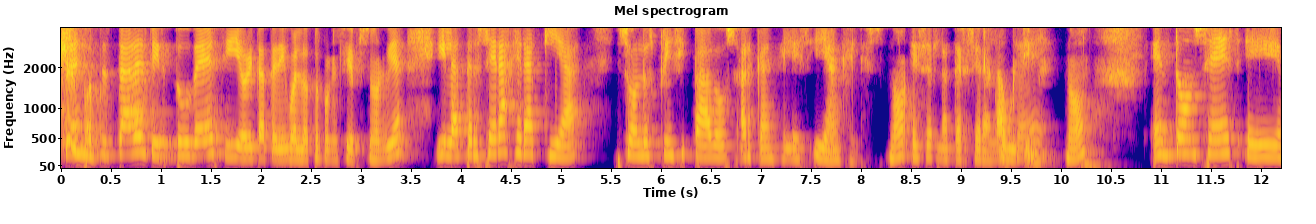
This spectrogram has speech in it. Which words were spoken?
potestades, virtudes y ahorita te digo el otro porque siempre se me olvida. Y la tercera jerarquía son los principados, arcángeles y ángeles, ¿no? Esa es la tercera, la última, ¿no? Entonces, eh,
